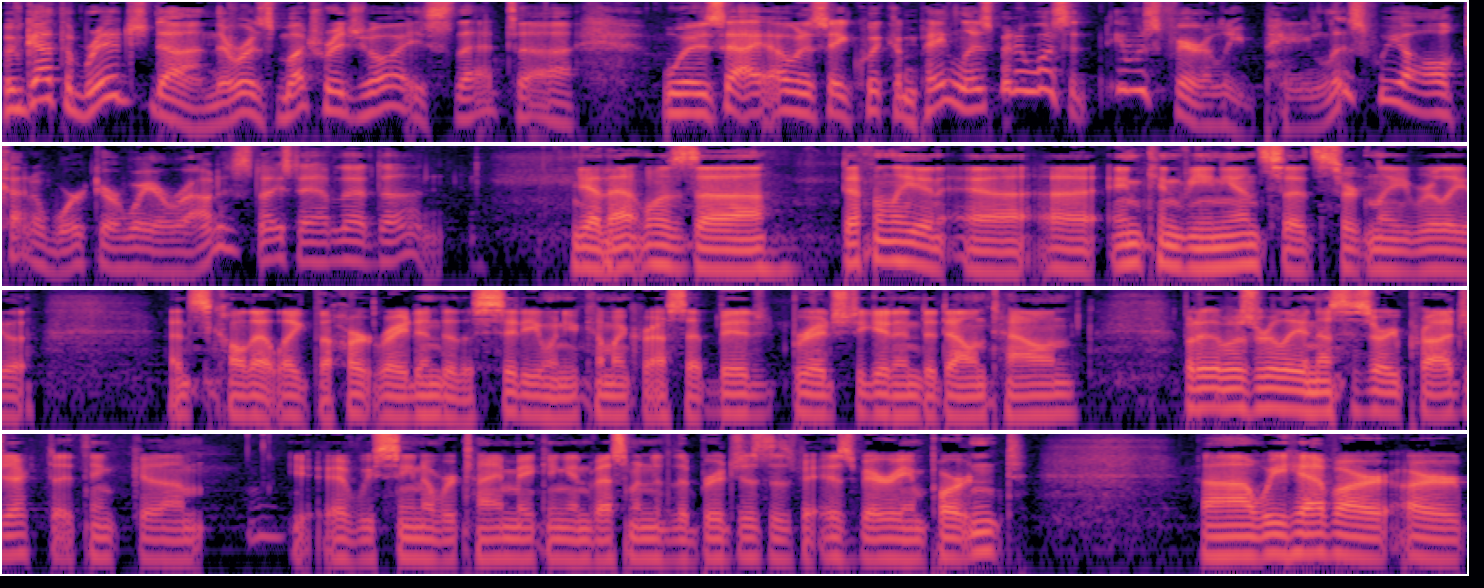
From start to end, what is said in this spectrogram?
We've got the bridge done. There was much rejoice. That uh, was, I, I want to say, quick and painless, but it wasn't. It was fairly painless. We all kind of worked our way around. It's nice to have that done. Yeah, that was uh, definitely an uh, uh, inconvenience. It's certainly really a I'd call that like the heart right into the city when you come across that bridge to get into downtown. But it was really a necessary project. I think um, have we seen over time making investment into the bridges is, is very important. Uh, we have our, our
